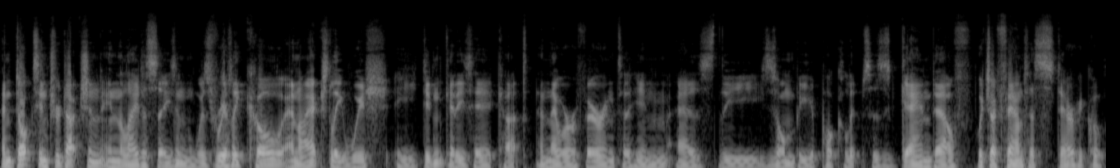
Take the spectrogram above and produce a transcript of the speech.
And Doc's introduction in the later season was really cool, and I actually wish he didn't get his hair cut, and they were referring to him as the zombie apocalypse's Gandalf, which I found hysterical.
